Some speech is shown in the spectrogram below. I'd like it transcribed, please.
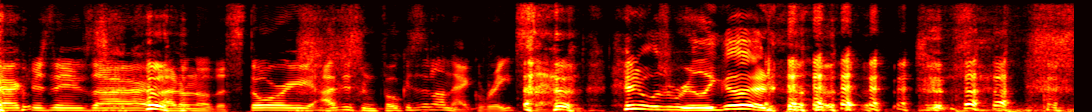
characters' names are. I don't know the story. I've just been focusing on that great sound. and it was really good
